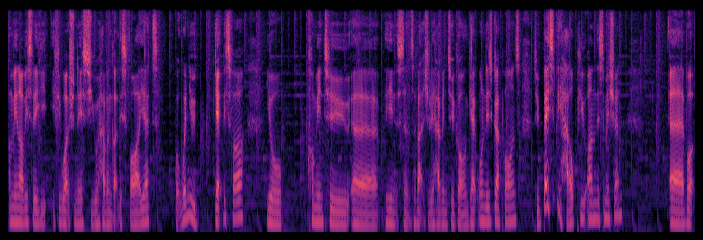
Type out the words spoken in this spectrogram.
I mean, obviously, if you're watching this, you haven't got this far yet. But when you get this far, you'll come into uh, the instance of actually having to go and get one of these Graphorns to basically help you on this mission. Uh, but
